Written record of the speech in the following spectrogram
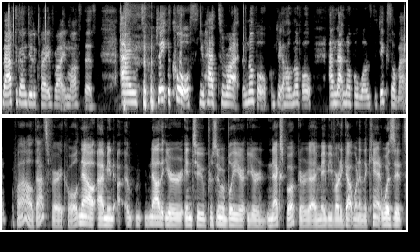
Now I have to go and do the creative writing masters. And to complete the course, you had to write a novel, complete a whole novel. And that novel was The Jigsaw Man. Wow, that's very cool. Now, I mean, uh, now that you're into presumably your your next book, or uh, maybe you've already got one in the can, was it,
